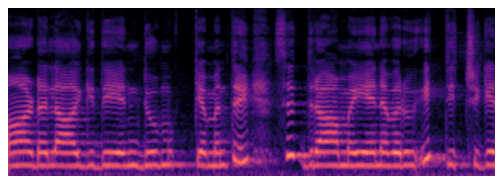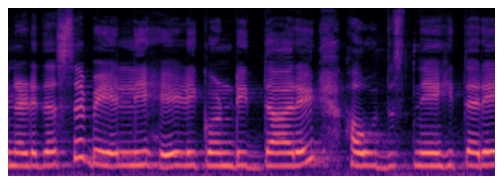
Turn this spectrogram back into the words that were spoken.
ಮಾಡಲಾಗಿದೆ ಎಂದು ಮುಖ್ಯಮಂತ್ರಿ ಸಿದ್ದರಾಮಯ್ಯನವರು ಇತ್ತೀಚೆಗೆ ನಡೆದ ಸಭೆಯಲ್ಲಿ ಹೇಳಿಕೊಂಡಿದ್ದಾರೆ. ಹೌದು ಸ್ನೇಹಿತರೆ,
